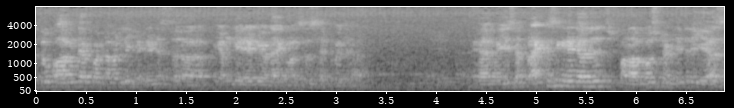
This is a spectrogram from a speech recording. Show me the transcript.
through All India Kota only he did his uh, MD radio diagnosis at Gujarat. Uh, he is a practicing radiologist for almost 23 years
